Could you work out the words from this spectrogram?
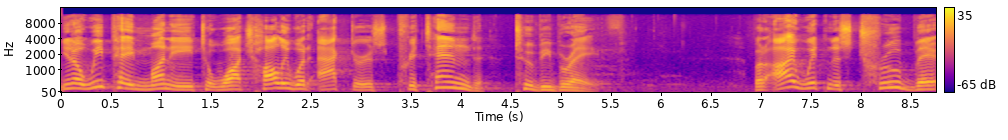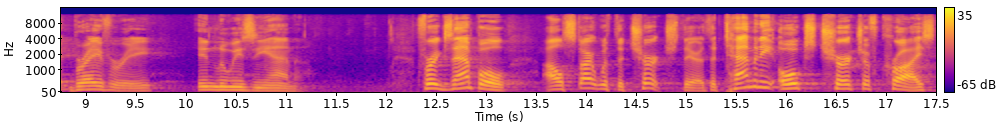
You know, we pay money to watch Hollywood actors pretend to be brave. But I witnessed true bravery in Louisiana. For example, I'll start with the church there. The Tammany Oaks Church of Christ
